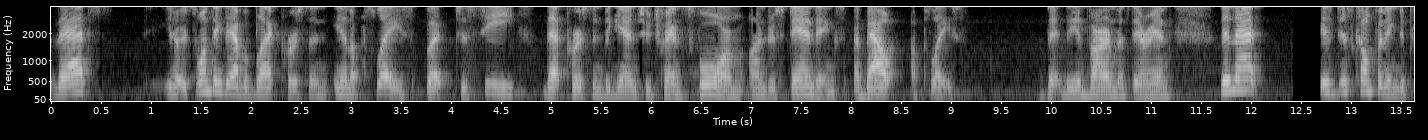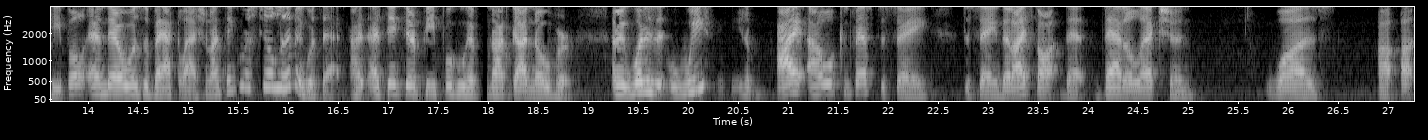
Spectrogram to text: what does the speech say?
that's you know it's one thing to have a black person in a place but to see that person begin to transform understandings about a place the, the environment they're in then that is discomforting to people and there was a backlash and i think we're still living with that i, I think there are people who have not gotten over i mean what is it we you know i i will confess to say to saying that i thought that that election was uh, a,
